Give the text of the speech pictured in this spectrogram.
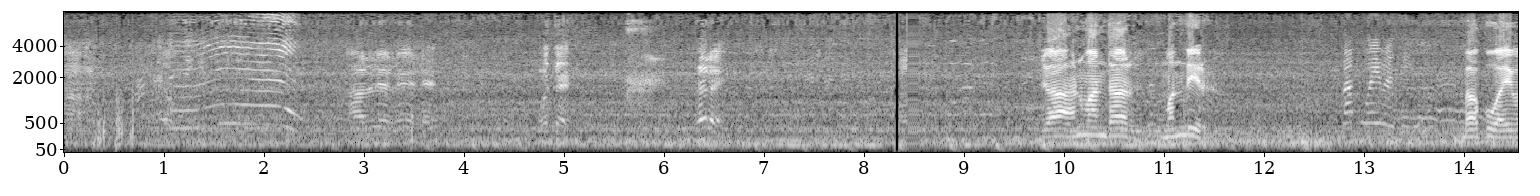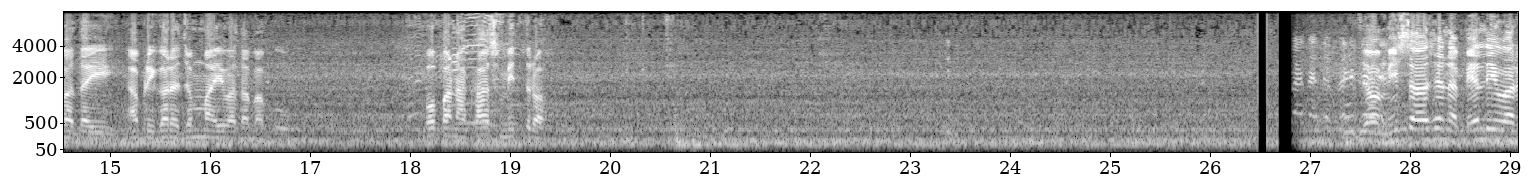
હા હા લે લે લે વધે ફેરે જો આ હનુમાનધાર મંદિર. બાપુ આવ્યા હતા એ આપણી ઘરે જમવા આવ્યા હતા બાપુ. પપ્પાના ખાસ મિત્ર. જો મીસા છે ને પહેલી વાર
